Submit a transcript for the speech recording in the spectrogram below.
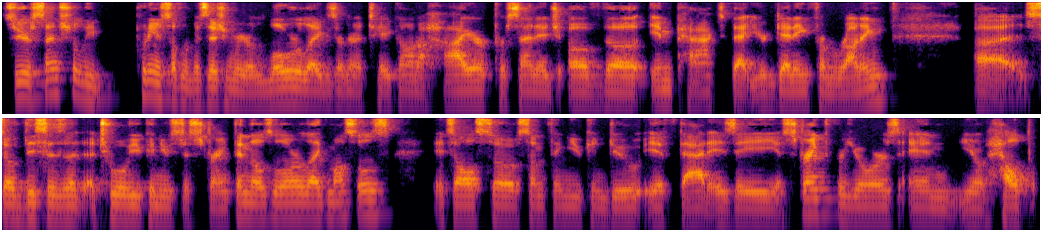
So you're essentially putting yourself in a position where your lower legs are going to take on a higher percentage of the impact that you're getting from running. Uh, so this is a, a, tool you can use to strengthen those lower leg muscles. It's also something you can do if that is a, strength for yours and you know help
